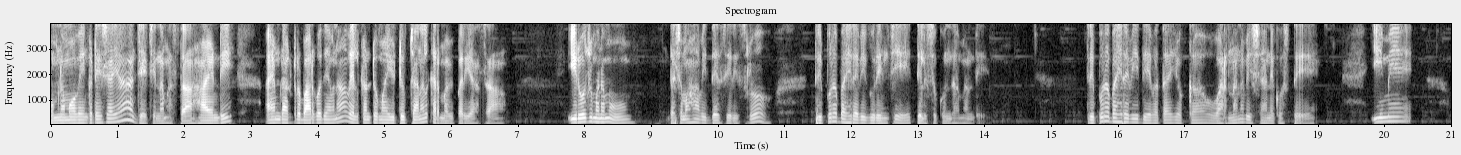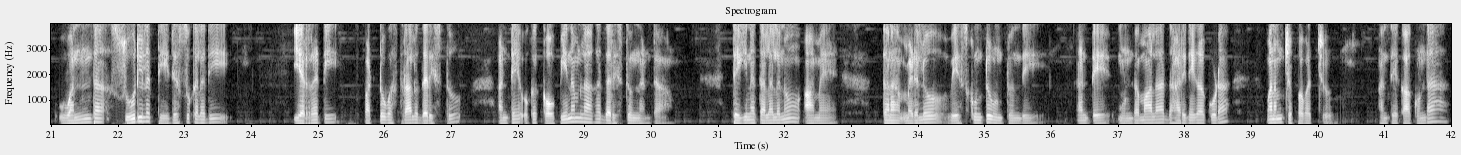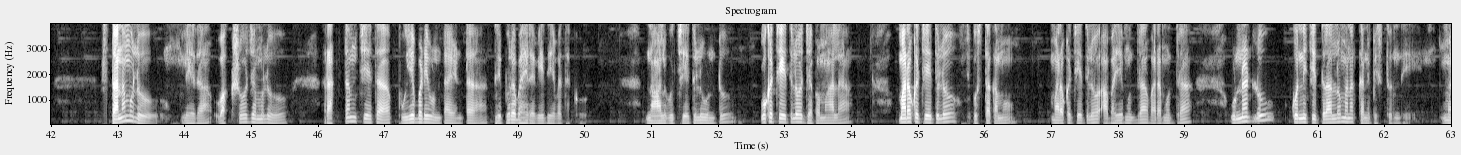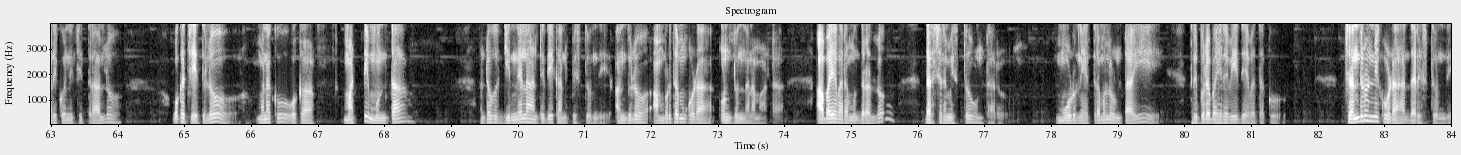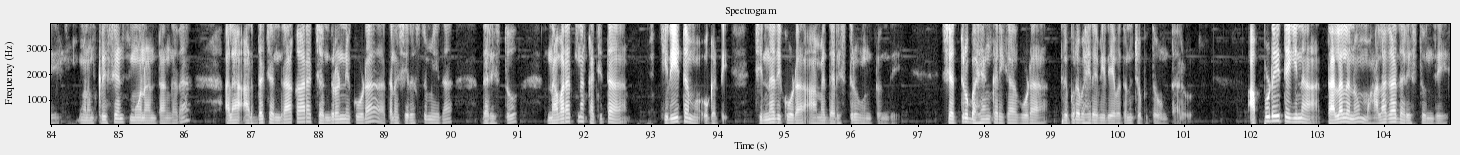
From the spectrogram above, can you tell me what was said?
ఓం నమో వెంకటేశాయ. జై చిన్నమస్త. హాయ్ అండి. I'm doctor Bhargavadevana. Welcome to my YouTube channel కర్మ విపర్యాస. ఈరోజు మనము దశమహావిద్య సిరీస్లో త్రిపుర భైరవి గురించి తెలుసుకుందామండి. త్రిపుర భైరవి దేవత యొక్క వర్ణన విషయానికి వస్తే ఈమె వంద సూర్యుల తేజస్సు కలది ఎర్రటి పట్టు వస్త్రాలు ధరిస్తూ అంటే ఒక కౌపీనంలాగా ధరిస్తుందంట. తెగిన తలలను ఆమె తన మెడలో వేసుకుంటూ ఉంటుంది. అంటే ముండమాల ధారిణిగా కూడా మనం చెప్పవచ్చు. అంతేకాకుండా స్తనములు లేదా వక్షోజములు రక్తం చేత పూయబడి ఉంటాయంట త్రిపుర భైరవి దేవతకు. నాలుగు చేతులు ఉంటూ ఒక చేతిలో జపమాల మరొక చేతిలో పుస్తకము మరొక చేతిలో అభయముద్ర వరముద్ర ఉన్నట్లు కొన్ని చిత్రాల్లో మనకు కనిపిస్తుంది. మరికొన్ని చిత్రాల్లో ఒక చేతిలో మనకు ఒక మట్టి ముంత అంటే ఒక గిన్నె లాంటిది కనిపిస్తుంది. అందులో అమృతం కూడా ఉంటుందన్నమాట. అభయ వరముద్రల్లో దర్శనమిస్తూ ఉంటారు. మూడు నేత్రములు ఉంటాయి త్రిపుర భైరవి దేవతకు. చంద్రుణ్ణి కూడా ధరిస్తుంది. మనం క్రిసెంట్ మూన్ అంటాం కదా అలా అర్ధచంద్రాకార చంద్రుణ్ణి కూడా తన శిరస్సు మీద ధరిస్తూ నవరత్న ఖచ్చిత కిరీటం ఒకటి చిన్నది కూడా ఆమె ధరిస్తూ ఉంటుంది. శత్రు భయంకరిగా కూడా త్రిపుర భైరవి దేవతను చెబుతూ ఉంటారు. అప్పుడే తెగిన తలలను మాలగా ధరిస్తుంది.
